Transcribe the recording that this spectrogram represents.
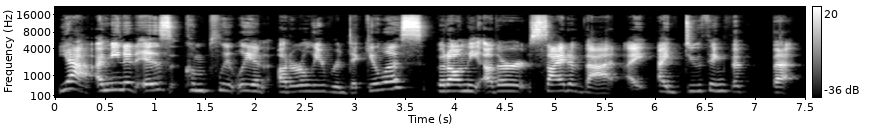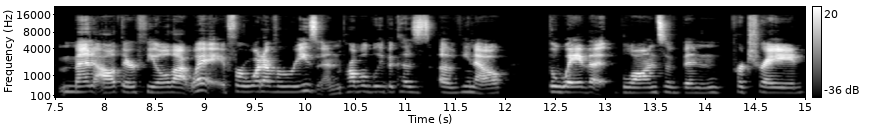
Yeah, I mean, it is completely and utterly ridiculous. But on the other side of that, I, I do think that that men out there feel that way for whatever reason. Probably because of, you know, the way that blondes have been portrayed,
